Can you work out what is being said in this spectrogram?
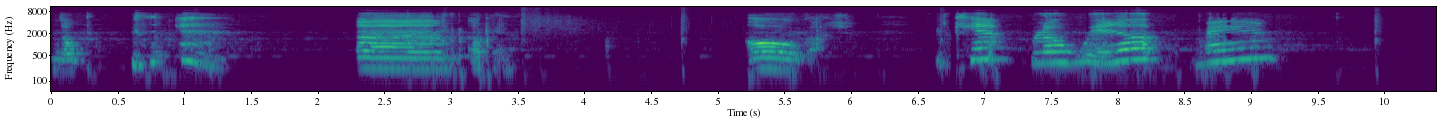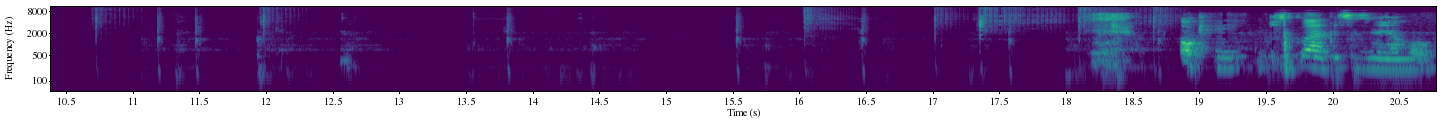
Nope. um, okay. Oh gosh. You can't blow it up, man. Okay, I'm just glad this is an ammo.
